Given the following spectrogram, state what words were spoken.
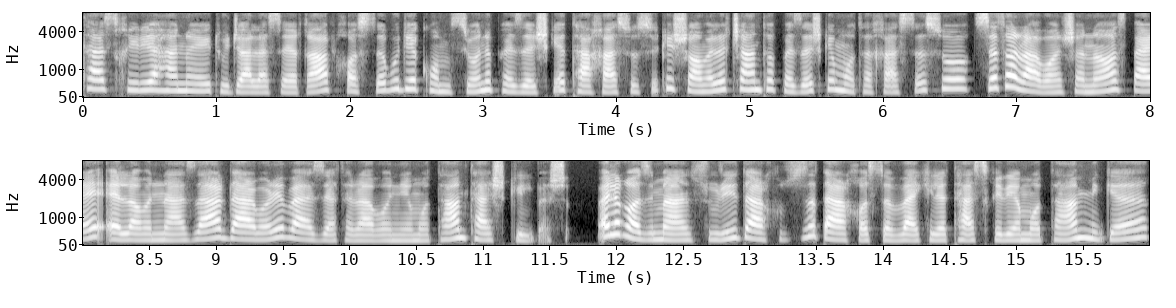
تسخیری هنایی تو جلسه قبل خواسته بود یک کمیسیون پزشکی تخصصی که شامل چند تا پزشک متخصص و سه تا روانشناس برای اعلام نظر درباره وضعیت روانی متهم تشکیل بشه. ولی قاضی منصوری در خصوص درخواست وکیل تسخیری متهم میگه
